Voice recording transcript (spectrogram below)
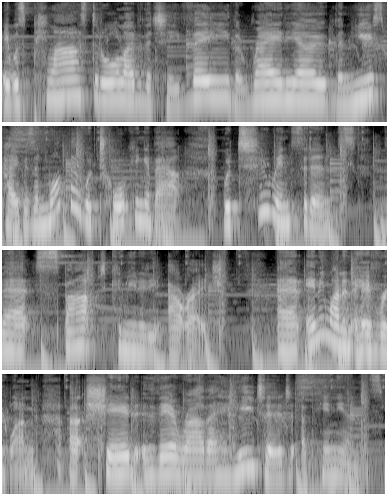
It was plastered all over the TV, the radio, the newspapers, and what they were talking about were two incidents that sparked community outrage. And anyone and everyone uh, shared their rather heated opinions.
